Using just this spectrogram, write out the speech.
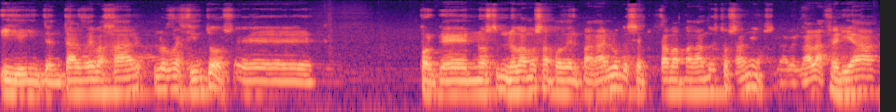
e intentar rebajar los recintos. Eh, porque no, vamos a poder pagar lo que se estaba pagando estos años. La verdad, la feria,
